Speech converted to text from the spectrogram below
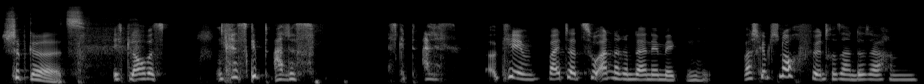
Shipgirls. Ich glaube, es, es gibt alles. Es gibt alles. Okay, weiter zu anderen Dynamiken. Was gibt's noch für interessante Sachen?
